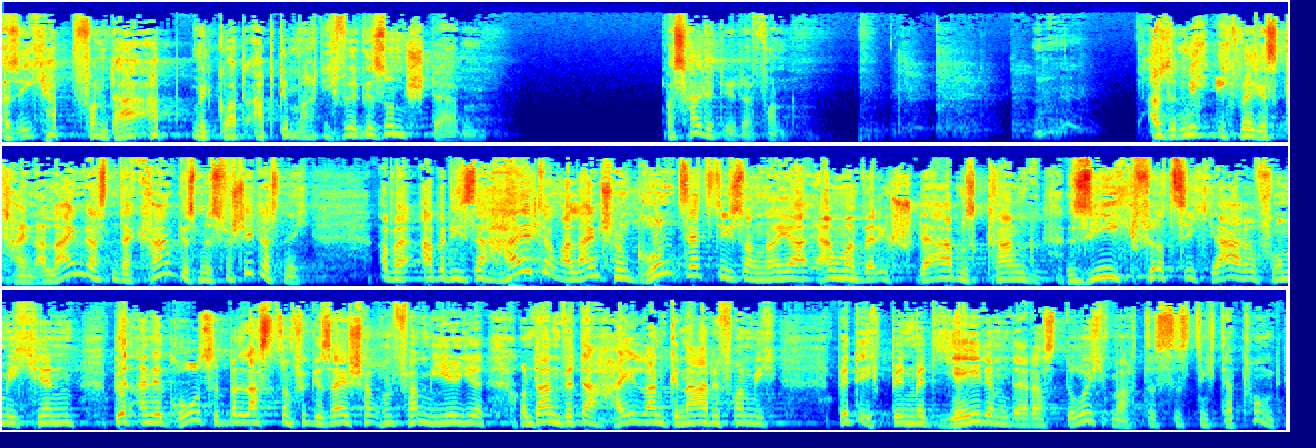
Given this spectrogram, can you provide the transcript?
Also ich habe von da ab mit Gott abgemacht, ich will gesund sterben. Was haltet ihr davon? Also nicht, ich will jetzt keinen allein lassen, der krank ist, missversteht das nicht. Aber, aber diese Haltung allein schon grundsätzlich sagen, naja, irgendwann werde ich sterbenskrank, sieg 40 Jahre vor mich hin, bin eine große Belastung für Gesellschaft und Familie und dann wird der Heiland Gnade von mich. Bitte, ich bin mit jedem, der das durchmacht, das ist nicht der Punkt.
